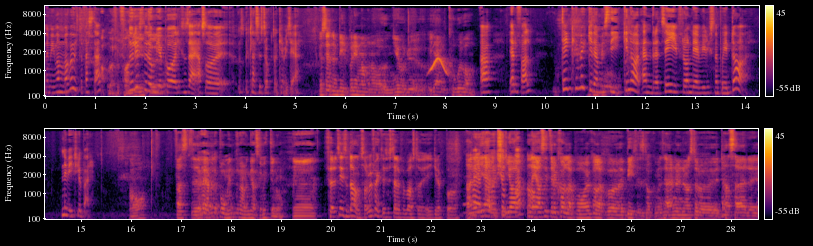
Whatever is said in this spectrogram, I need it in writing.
när min mamma var ute och festade. Ja, men för fan, Då det är lyssnade de inte- ju på liksom så här, alltså, klassiskt rock då kan vi säga. Jag har sett en bild på din mamma när hon var ung ju, och du jävligt cool var hon. Ja, i alla fall. Tänk hur mycket den musiken har ändrat sig från det vi lyssnar på idag. När vi klubbar. Ja, Fast... det eh, här påminner den ganska mycket nog. Eh, Förr i tiden så dansade de faktiskt istället för bara att stå i grupp och... Ja, det är Bara jävligt, jag, Ja. när jag sitter och kollar på, jag kollar på Beatles dokumentär nu när de står och dansar eh,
